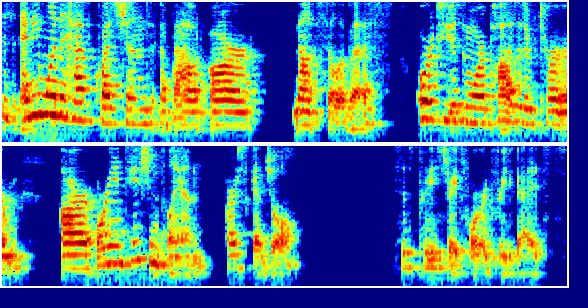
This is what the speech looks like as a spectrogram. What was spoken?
Does anyone have questions about our not syllabus, or to use a more positive term, our orientation plan, our schedule? This is pretty straightforward for you guys.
